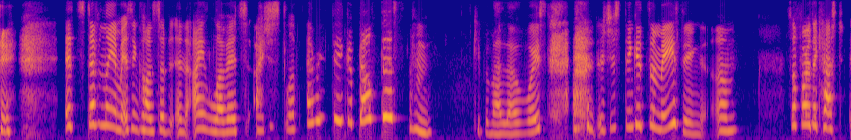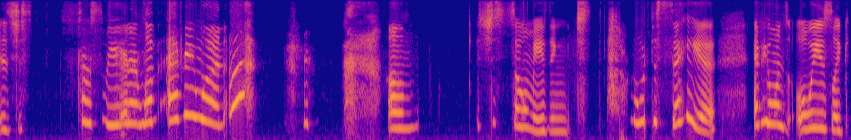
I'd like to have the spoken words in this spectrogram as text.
it's definitely an amazing concept, and I love it. I just love everything about this. Keeping my low voice, and I just think it's amazing. Um, so far the cast is just so sweet, and I love everyone. Ah! Um, it's just so amazing. Just I don't know what to say. Everyone's always like,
